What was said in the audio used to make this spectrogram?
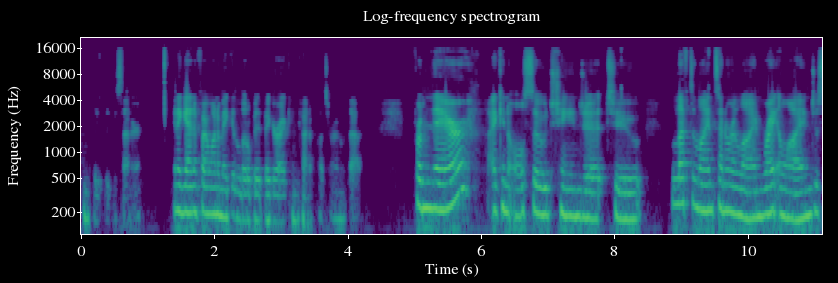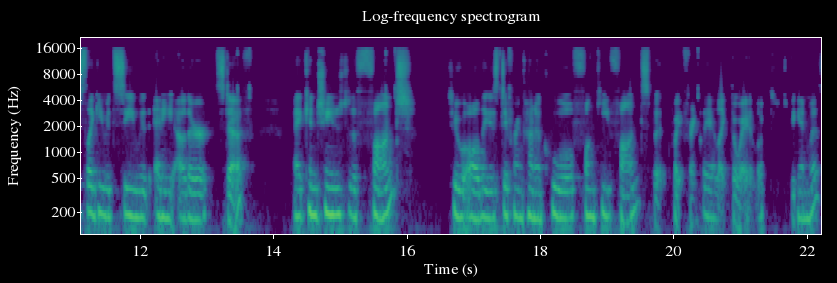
completely the center. And again, if I want to make it a little bit bigger, I can kind of futz around with that. From there, I can also change it to left align, center align, right align, just like you would see with any other stuff. I can change the font to all these different kind of cool, funky fonts, but quite frankly, I like the way it looked to begin with.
